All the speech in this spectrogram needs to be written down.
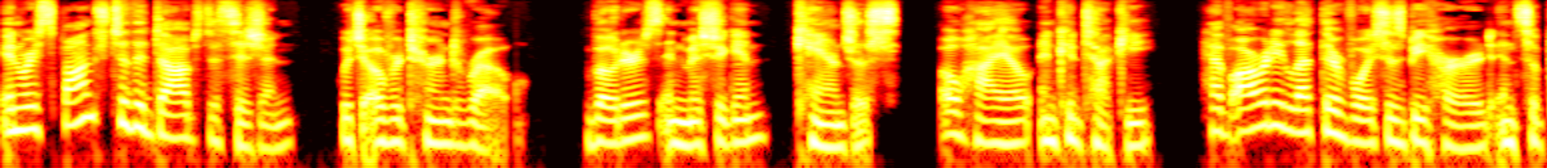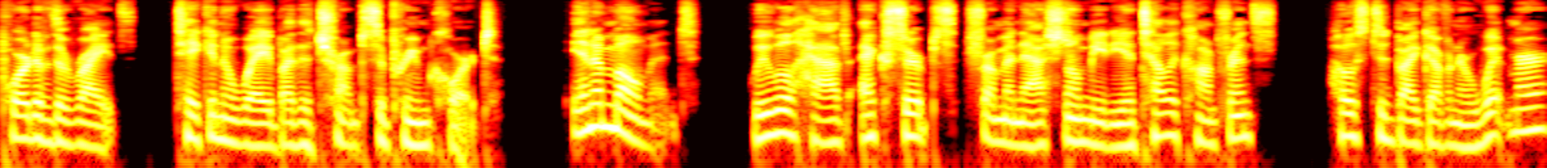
In response to the Dobbs decision, which overturned Roe, voters in Michigan, Kansas, Ohio, and Kentucky have already let their voices be heard in support of the rights taken away by the Trump Supreme Court. In a moment, we will have excerpts from a national media teleconference hosted by Governor Whitmer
